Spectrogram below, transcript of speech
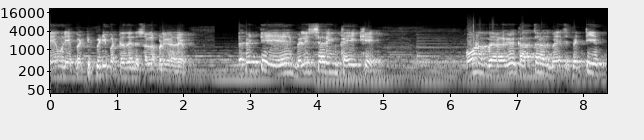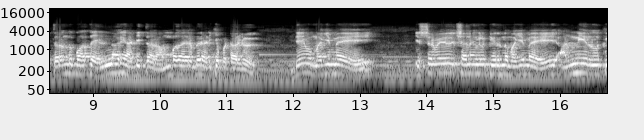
தேவனுடைய பெட்டி பிடிபட்டது என்று சொல்லப்படுகிறது. இந்த பெட்டி பெலிஸ்டரின் கைக்கு போன பிறகு கத்தர் அந்த பெட்டியை திறந்து பார்த்த எல்லாரையும் அடித்தார். ஐம்பதாயிரம் பேர் அடிக்கப்பட்டார்கள். தேவ மகிமை இஸ்ரவேல் ஜனங்களுக்கு இருந்த மகிமை அந்நியர்களுக்கு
